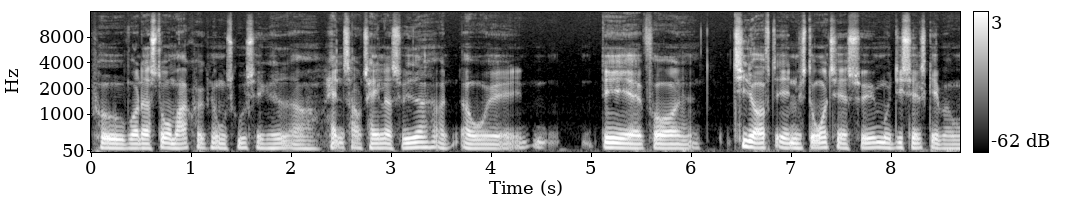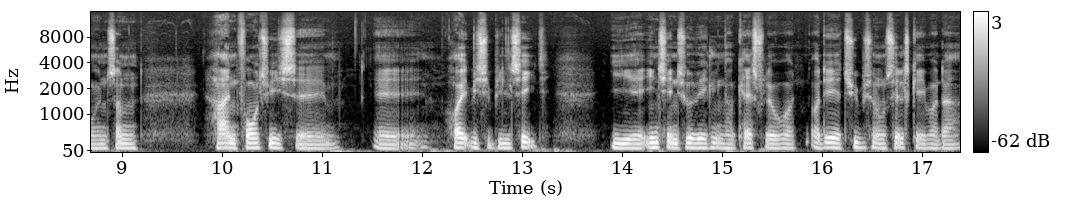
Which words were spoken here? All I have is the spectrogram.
på, hvor der er stor makroøkonomisk usikkerhed og handelsaftaler osv., og, og øh, det øh, får tit og ofte investorer til at søge mod de selskaber, hvor man sådan har en forholdsvis øh, øh, høj visibilitet i øh, indtjeningsudvikling og cashflow, og, og det er typisk nogle selskaber, der,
